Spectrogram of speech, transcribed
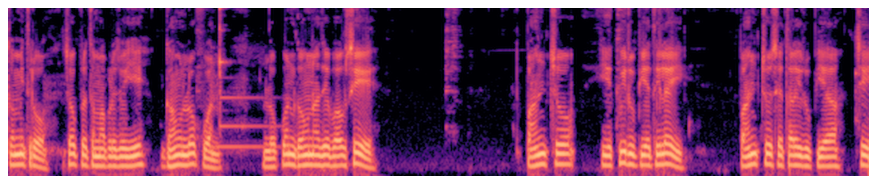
તો મિત્રો, સૌપ્રથમ આપણે જોઈએ ઘઉં લોકવન. લોકવન ઘઉંના જે ભાવ છે, પાંચસો એકવીસ રૂપિયાથી લઈ પાંચસો છેતાલીસ રૂપિયા છે.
